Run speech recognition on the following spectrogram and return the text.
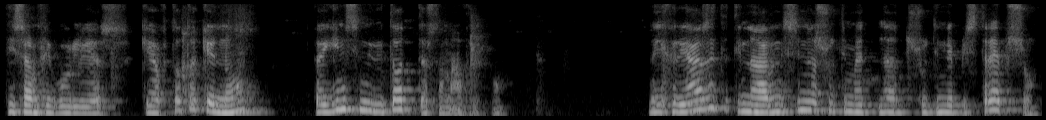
της αμφιβολίας. Και αυτό το κενό θα γίνει συνειδητότητα στον άνθρωπο. Δεν χρειάζεται την άρνηση να σου, την, να σου την επιστρέψω.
